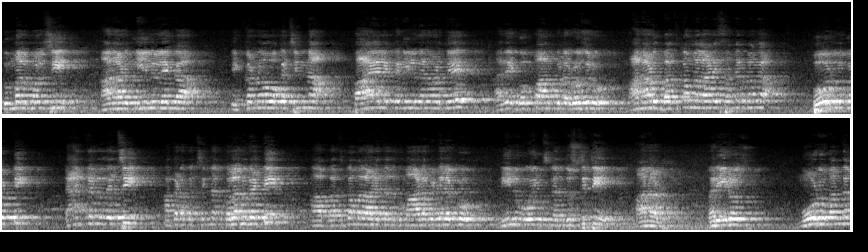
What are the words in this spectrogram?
తుమ్మలు కొలిసి ఆనాడు నీళ్ళు లేక ఎక్కడో ఒక చిన్న పాయ లెక్క నీళ్ళు కనబడితే అదే గొప్ప అనుకున్న రోజులు. ఆనాడు బతుకమ్మలాడే సందర్భంగా బోర్లు కొట్టి ట్యాంకర్లు తెచ్చి అక్కడ ఒక చిన్న కొలను కట్టి ఆ బతుకమ్మలాడేటందుకు మా ఆడబిడ్డలకు నీళ్ళు పోయించిన దుస్థితి ఆనాడు. మరి ఈరోజు మూడు వందల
